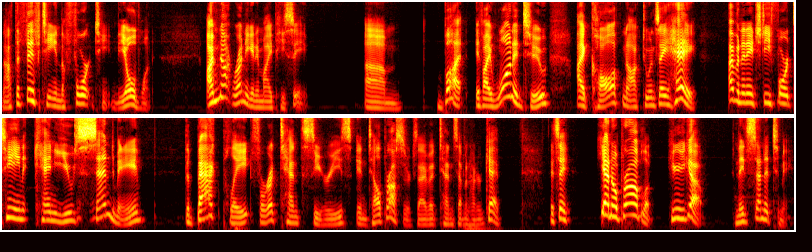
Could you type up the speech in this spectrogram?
not the 15, the 14, the old one. I'm not running it in my PC. Um, but if I wanted to, I call up Noctua and say, hey, I have an NHD 14. Can you send me the backplate for a 10th series Intel processor? Because I have a 10700K. They'd say, yeah, no problem. Here you go. And they'd send it to me.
